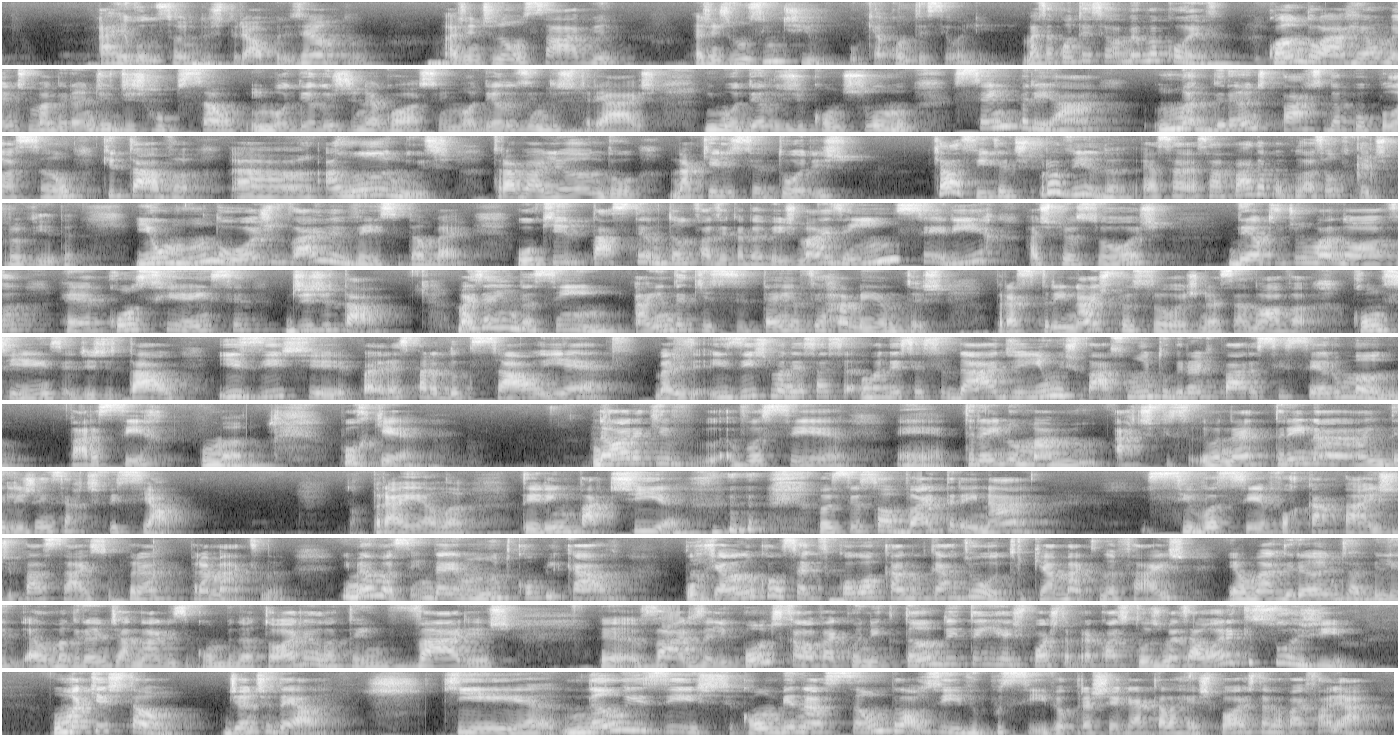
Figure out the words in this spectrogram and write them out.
a Revolução Industrial, por exemplo, a gente não sabe, a gente não sentiu o que aconteceu ali. Mas aconteceu a mesma coisa. Quando há realmente uma grande disrupção em modelos de negócio, em modelos industriais, em modelos de consumo, sempre há uma grande parte da população que estava há, há anos trabalhando naqueles setores que ela fica desprovida. Essa, essa parte da população fica desprovida. E o mundo hoje vai viver isso também. O que está se tentando fazer cada vez mais é inserir as pessoas dentro de uma nova é, consciência digital. Mas ainda assim, ainda que se tenha ferramentas para se treinar as pessoas nessa nova consciência digital, existe, parece paradoxal e é, mas existe uma necessidade e um espaço muito grande para se ser humano, para ser humano. Por quê? Na hora que você é, treina uma artificial, né, treina a inteligência artificial para ela ter empatia, você só vai treinar se você for capaz de passar isso para a máquina. E mesmo assim, ainda é muito complicado, porque ela não consegue se colocar no lugar de outro. O que a máquina faz é uma grande é uma grande análise combinatória, ela tem várias. É, vários ali pontos que ela vai conectando e tem resposta para quase todos. Mas a hora que surgir uma questão diante dela que não existe combinação plausível possível para chegar àquela resposta, ela vai falhar.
